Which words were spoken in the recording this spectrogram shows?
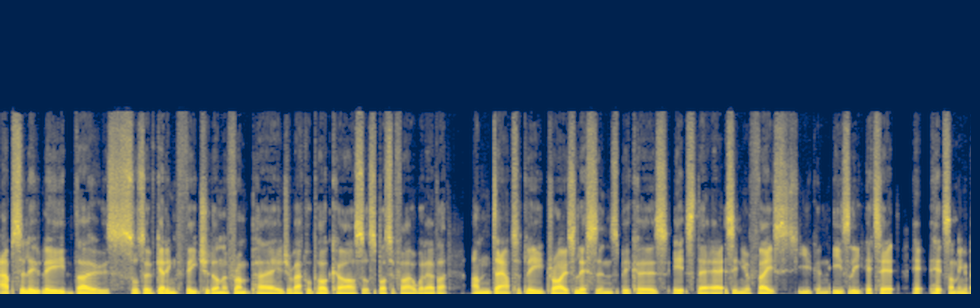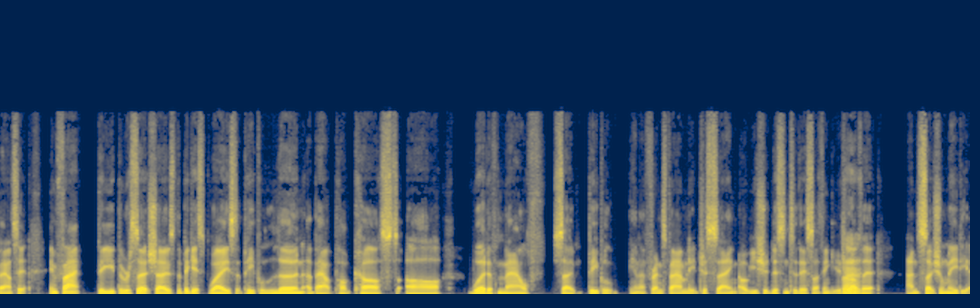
absolutely those sort of getting featured on the front page of Apple Podcasts or Spotify or whatever undoubtedly drives listens because it's there, it's in your face. You can easily hit it, hit, hit something about it. In fact, the, the research shows the biggest ways that people learn about podcasts are word of mouth. So people, you know, friends, family just saying, oh, you should listen to this. I think you'd mm. love it. And social media.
